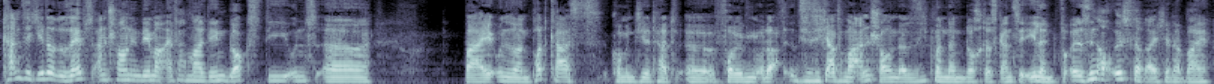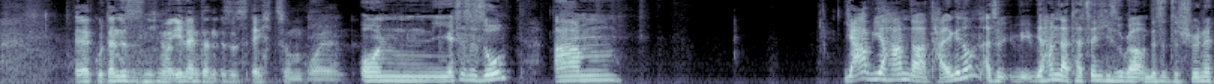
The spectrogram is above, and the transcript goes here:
kann sich jeder so selbst anschauen, indem er einfach mal den Blogs, die uns äh, bei unseren Podcasts kommentiert hat, äh, folgen oder sie sich einfach mal anschauen. Da sieht man dann doch das ganze Elend. Es sind auch Österreicher dabei. Äh, gut, dann ist es nicht nur Elend, dann ist es echt zum Heulen. Und jetzt ist es so, ähm, ja, wir haben da teilgenommen. Also wir, haben da tatsächlich sogar, und das ist das Schöne,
